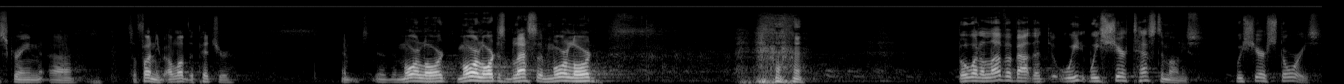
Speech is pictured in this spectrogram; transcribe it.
screen. Uh, so funny. I love the picture. And uh, more, Lord. More, Lord. Just bless them. More, Lord. But what I love about that, we, we share testimonies, we share stories.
